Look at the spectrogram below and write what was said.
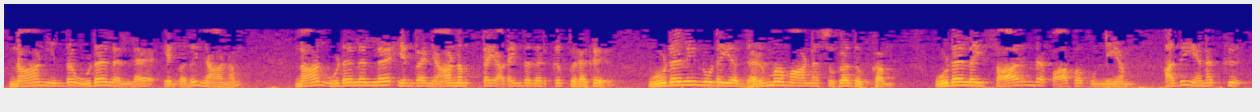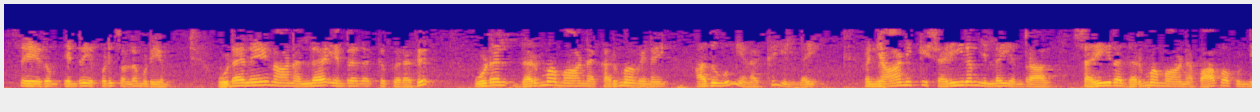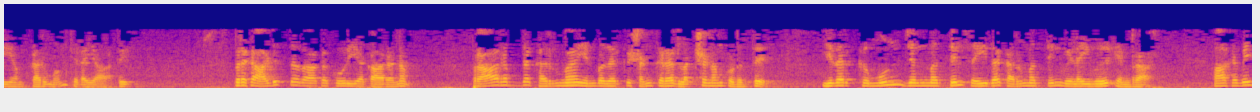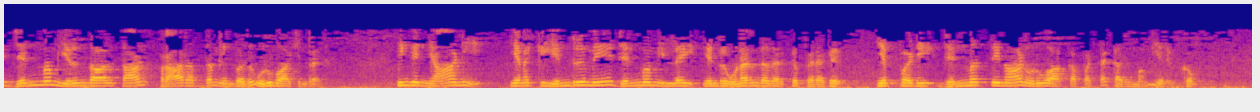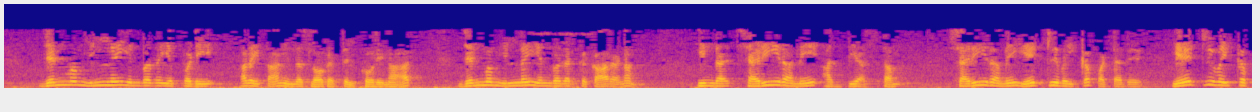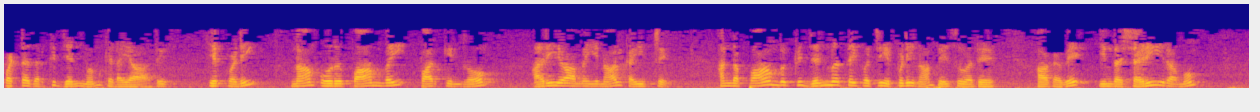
நான் இந்த உடல் அல்ல என்பது ஞானம். நான் உடலல்ல என்ற ஞானத்தை அடைந்ததற்கு பிறகு உடலினுடைய தர்மமான சுகதுக்கம் உடலை சார்ந்த பாப புண்ணியம் அது எனக்கு சேரும் என்று எப்படி சொல்ல முடியும்? உடலே நான் அல்ல என்றதற்கு பிறகு உடல் தர்மமான கர்மவினை அதுவும் எனக்கு இல்லை. இப்ப ஞானிக்கு சரீரம் இல்லை என்றால் சரீர தர்மமான பாப புண்ணியம் கர்மம் கிடையாது. பிறகு அடுத்ததாக கூறிய காரணம் பிராரப்த கர்ம என்பதற்கு சங்கரர் லட்சணம் கொடுத்து இதற்கு முன் ஜென்மத்தில் செய்த கர்மத்தின் விளைவு என்றார். ஆகவே ஜென்மம் இருந்தால்தான் பிராரப்தம் என்பது உருவாகின்றது. இங்கு ஞானி எனக்கு என்றுமே ஜென்மம் இல்லை என்று உணர்ந்ததற்கு பிறகு எப்படி ஜென்மத்தினால் உருவாக்கப்பட்ட கர்மம் இருக்கும்? ஜென்மம் இல்லை என்பதை எப்படி? அதைத்தான் இந்த ஸ்லோகத்தில் கூறினார். ஜென்மம் இல்லை என்பதற்கு காரணம் இந்த ஷரீரமே அத்தியஸ்தம். ஷரீரமே ஏற்றி வைக்கப்பட்டது. ஏற்றி வைக்கப்பட்டதற்கு ஜென்மம் கிடையாது. எப்படி? நாம் ஒரு பாம்பை பார்க்கின்றோம் அறியாமையினால் கயிற்று. அந்த பாம்புக்கு ஜென்மத்தை பற்றி எப்படி நாம் பேசுவது? ஆகவே இந்த சரீரமும்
